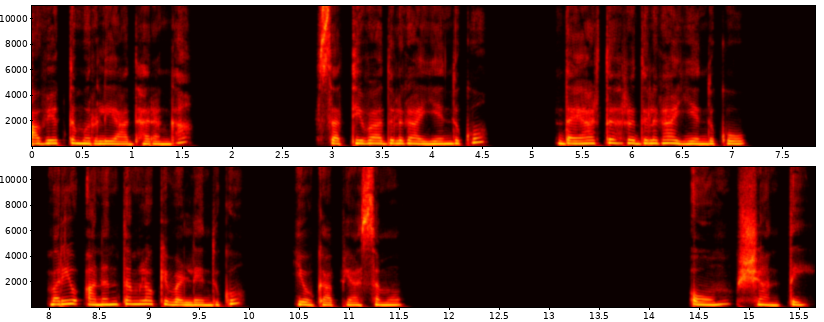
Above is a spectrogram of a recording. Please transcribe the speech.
అవ్యక్త మురళి ఆధారంగా సత్యవాదులుగా అయ్యేందుకు దయార్థహృదులుగా అయ్యేందుకు మరియు అనంతంలోకి వెళ్ళేందుకు యోగాభ్యాసము. ఓం శాంతి.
